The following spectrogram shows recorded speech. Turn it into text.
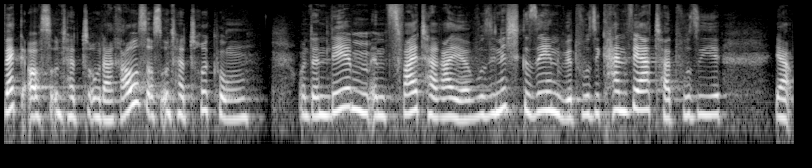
weg aus oder raus aus Unterdrückung und ein Leben in zweiter Reihe, wo sie nicht gesehen wird, wo sie keinen Wert hat, wo sie ja,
